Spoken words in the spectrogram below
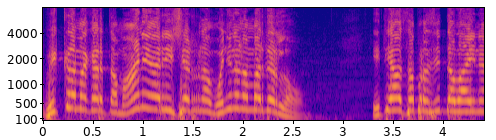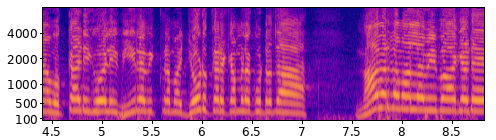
ವಿಕ್ರಮಕರ್ತ ಮಾಣಿ ಹರೀಶರ್ನ ಒಂಜಿನ ನಂಬರ್ ತೆರಳು ಇತಿಹಾಸ ಪ್ರಸಿದ್ಧವಾಯಿನ ಒಕ್ಕಾಡಿಗೋಳಿ ವೀರ ವಿಕ್ರಮ ಜೋಡುಕರ ಕಮಲಕೂಟದ ನಾವರದ ಮಲ್ಲ ವಿಭಾಗಡೆ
